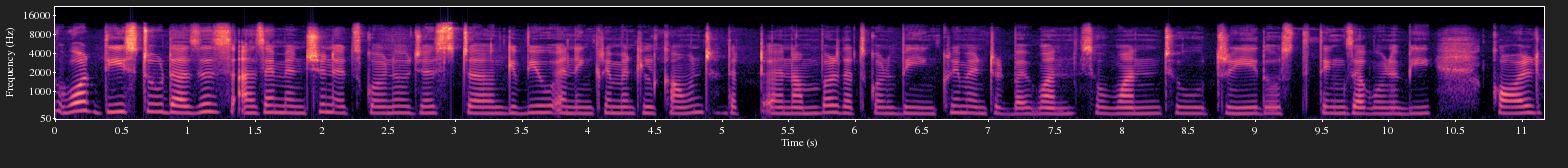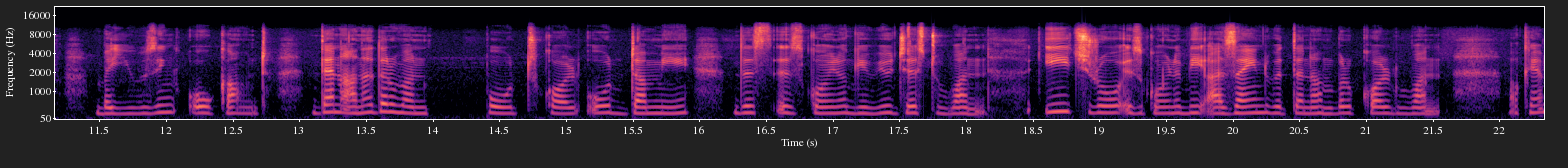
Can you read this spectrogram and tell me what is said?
what these two does is as I mentioned it's going to just uh, give you an incremental count that uh, number that's going to be incremented by one. So one two three those things are going to be called by using o count. Then another one port called o dummy this is going to give you just one. Each row is going to be assigned with a number called one okay?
